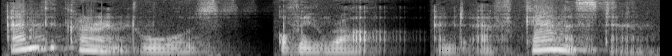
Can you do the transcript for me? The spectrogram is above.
and the current wars of Iraq and Afghanistan,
